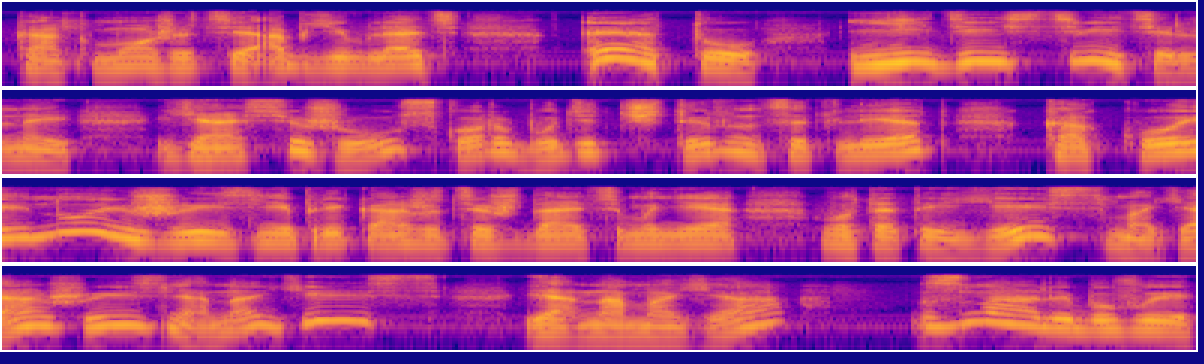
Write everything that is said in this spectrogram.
Как можете объявлять эту недействительной? Я сижу, скоро будет четырнадцать лет. Какой иной жизни прикажете ждать мне? Вот это и есть моя жизнь, она есть, и она моя. Знали бы вы,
